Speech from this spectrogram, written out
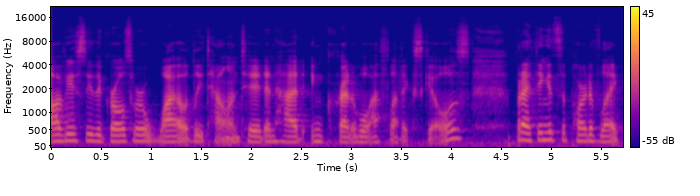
Obviously the girls were wildly talented and had incredible athletic skills, but I think it's the part of like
